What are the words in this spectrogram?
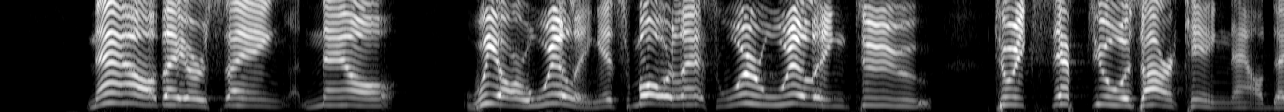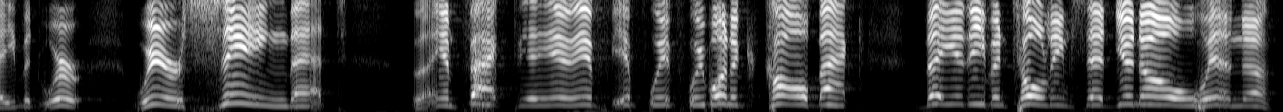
Now they are saying, Now we are willing. It's more or less we're willing to to accept you as our king now, David. We're we're seeing that. In fact, if if if we want to call back, they had even told him, said, you know, when. Uh,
